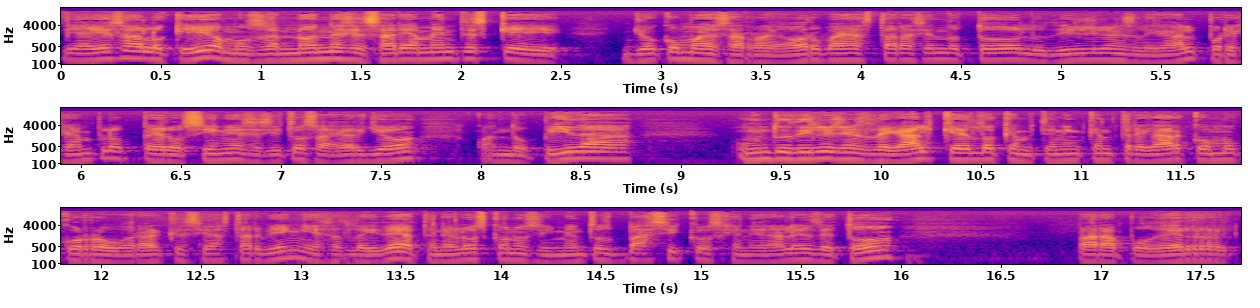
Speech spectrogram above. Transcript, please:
y ahí es a lo que íbamos, o sea, no necesariamente es que yo como desarrollador vaya a estar haciendo todo el due diligence legal, por ejemplo, pero sí necesito saber yo cuando pida un due diligence legal, qué es lo que me tienen que entregar, cómo corroborar que sea estar bien, y esa es la idea, tener los conocimientos básicos, generales de todo, para poder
